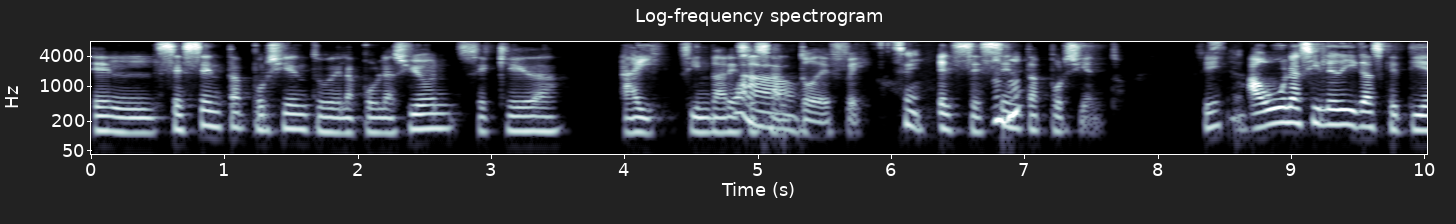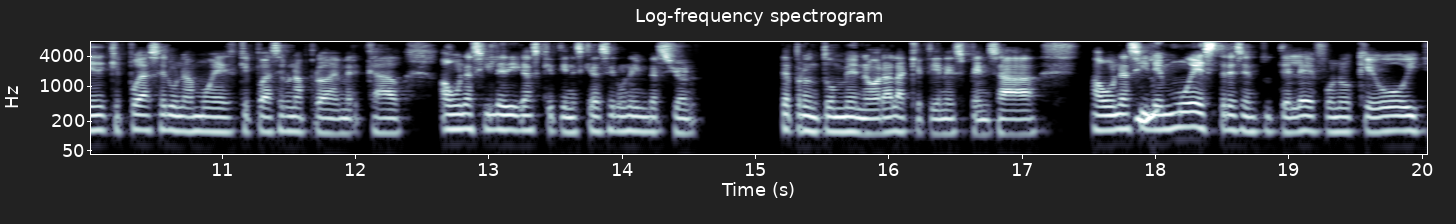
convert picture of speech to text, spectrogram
el 60% de la población se queda ahí sin dar ese salto de fe. Sí. El 60%. ¿sí? Aún así le digas que, tiene, que puede hacer una muestra, que puede hacer una prueba de mercado, aún así le digas que tienes que hacer una inversión de pronto menor a la que tienes pensada. Aún así le muestres en tu teléfono que hoy,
